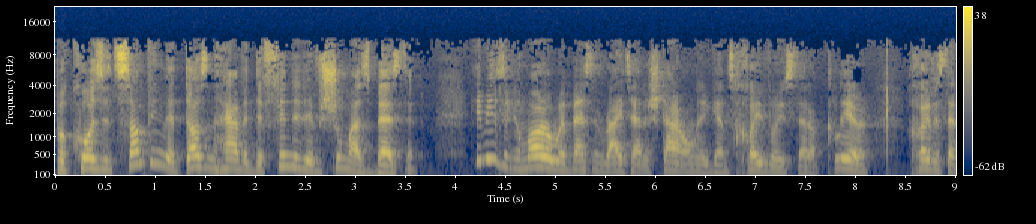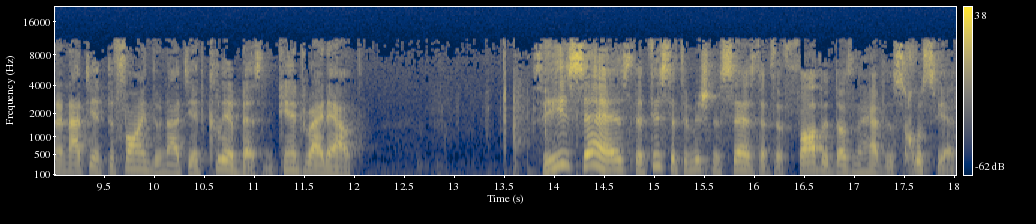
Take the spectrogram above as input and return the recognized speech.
because it's something that doesn't have a definitive shumas bezdin. He means in Gemara where Bezdin writes out a star only against choivos that are clear, choivos that are not yet defined, or not yet clear. Bezdin can't write out so he says that this that the Mishnah says that the father doesn't have the schus yet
